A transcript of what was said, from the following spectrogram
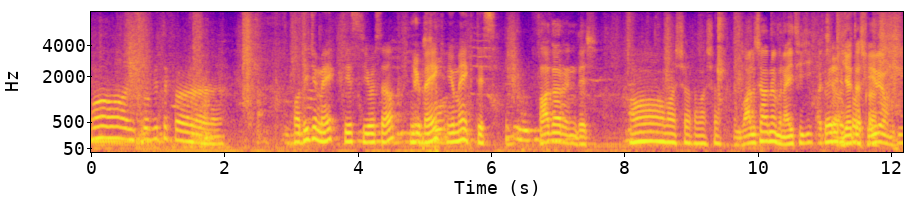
Oh, it's so beautiful. Oh, did you make this yourself? You make? You make this? Father in this. Oh, माशाल्लाह माशाल्लाह वालू साहब ने बनाई थी जी अच्छा। ये तस्वीर है उनकी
